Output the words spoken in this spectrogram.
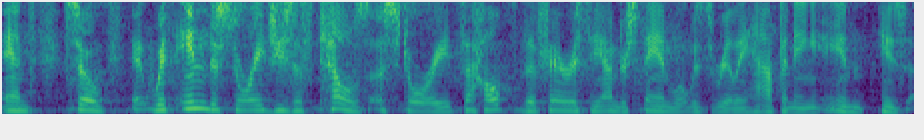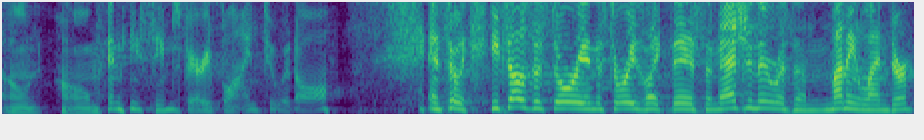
And so eh, within the story, Jesus tells a story to help the Pharisee understand what was really happening in his own home. And he seems very blind to it all. And so he tells the story, and the story is like this Imagine there was a money lender,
